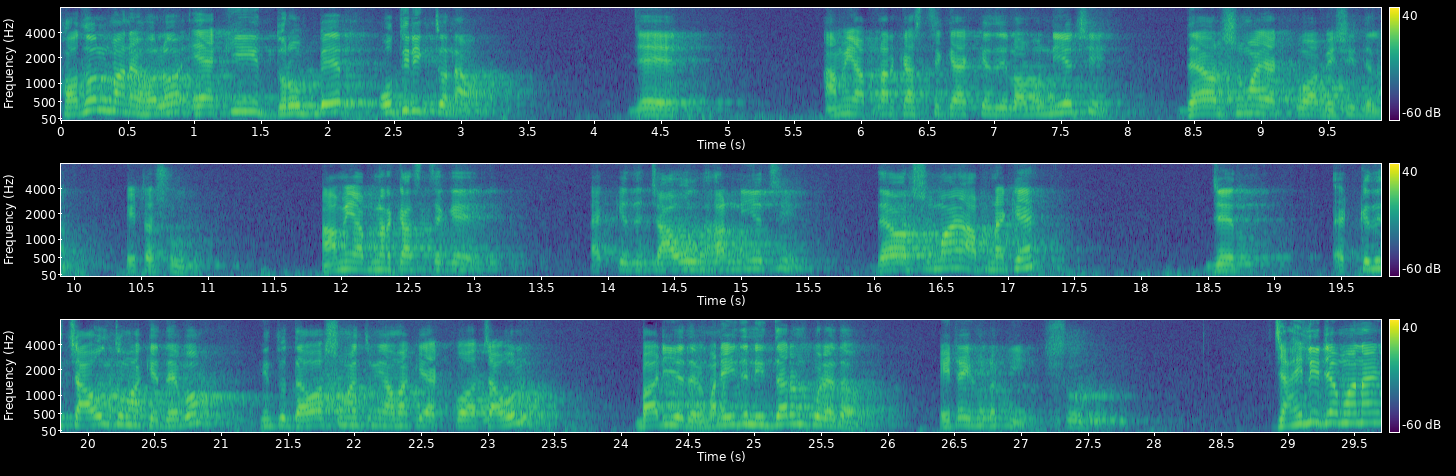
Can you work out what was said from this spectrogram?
ফদল মানে হলো একই দ্রব্যের অতিরিক্ত নেওয়া। যে আমি আপনার কাছ থেকে এক কেজি লবণ নিয়েছি দেওয়ার সময় এক পোয়া বেশি দিলাম, এটা সুদ। আমি আপনার কাছ থেকে এক কেজি চাউল ধার নিয়েছি, দেওয়ার সময় আপনাকে যে এক কেজি চাউল তোমাকে দেব, কিন্তু দেওয়ার সময় তুমি আমাকে এক পোয়া চাউল বাড়িয়ে দেবে মানে এই যে নির্ধারণ করে দাও, এটাই হলো কি? সুদ। জাহিলি জমানায়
